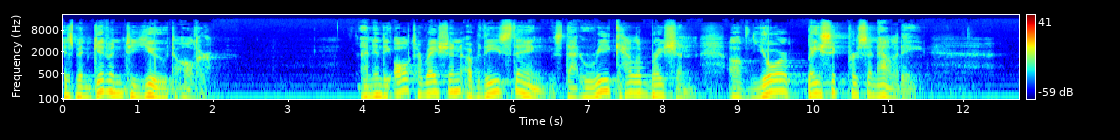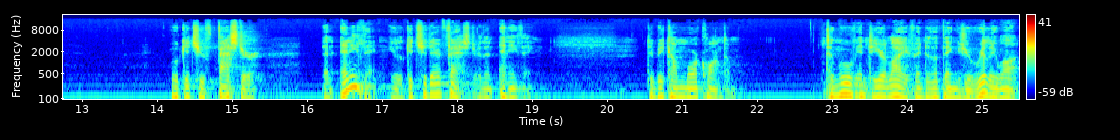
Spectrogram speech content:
has been given to you to alter. And in the alteration of these things, that recalibration of your basic personality, will get you faster than anything. It will get you there faster than anything to become more quantum, to move into your life, into the things you really want.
